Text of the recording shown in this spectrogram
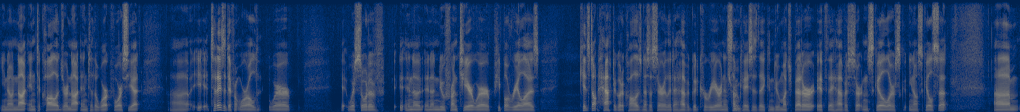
you know, not into college or not into the workforce yet, uh, it, today's a different world where it, we're sort of in a in a new frontier where people realize kids don't have to go to college necessarily to have a good career, and in some cases they can do much better if they have a certain skill or you know skill set. Um,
